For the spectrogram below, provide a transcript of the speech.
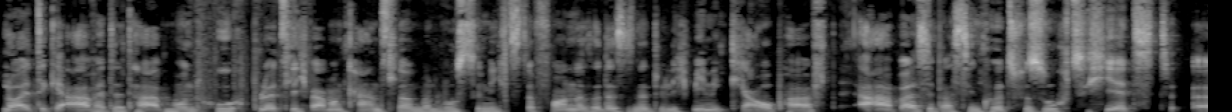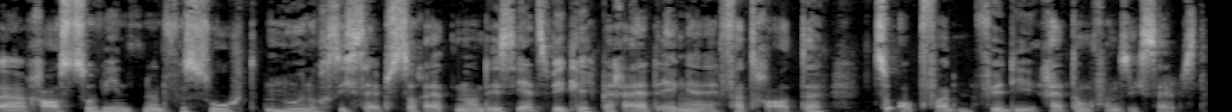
Leute gearbeitet haben und huch, plötzlich war man Kanzler und man wusste nichts davon. Also das ist natürlich wenig glaubhaft. Mannschaft. Aber Sebastian Kurz versucht sich jetzt äh, rauszuwinden und versucht nur noch sich selbst zu retten und ist jetzt wirklich bereit, enge Vertraute zu opfern für die Rettung von sich selbst.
